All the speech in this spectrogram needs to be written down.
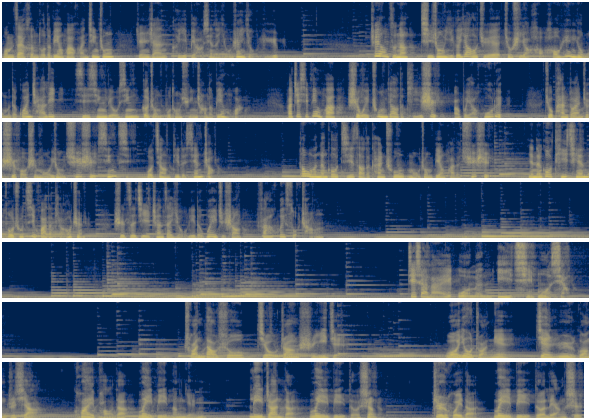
我们在很多的变化环境中，仍然可以表现得游刃有余。这样子呢，其中一个要诀就是要好好运用我们的观察力，细心留心各种不同寻常的变化，把这些变化视为重要的提示，而不要忽略。就判断这是否是某一种趋势兴起或降低的先兆。当我们能够及早的看出某种变化的趋势，也能够提前做出计划的调整，使自己站在有利的位置上发挥所长。接下来，我们一起默想。传道书九章十一节，我又转念见日光之下，快跑的未必能赢，力战的未必得胜，智慧的未必得粮食，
